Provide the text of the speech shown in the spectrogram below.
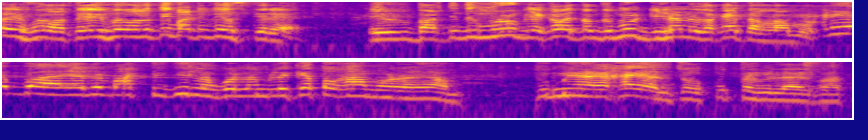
ওই ফলা তো এই ফলা তুই বাটি দিস করে? এই বাটি দিয়ে মুরগ লেখা হইতাম তো মুরগি সামনে খাইতাম আরে বা আরে বাট্টি দিলাম কইলাম বলে কত কাম হরায়াম তুমি খাইলছো কুত্তা বিলাই ভাত।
